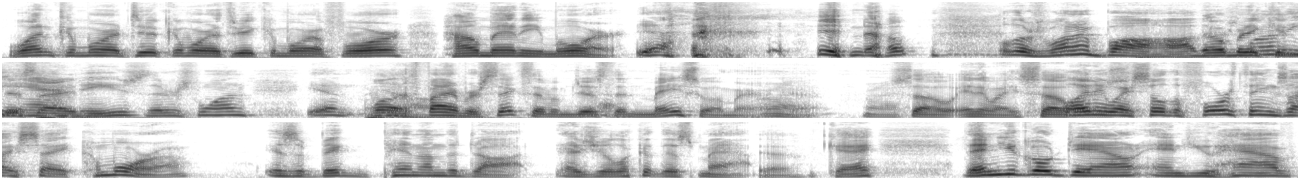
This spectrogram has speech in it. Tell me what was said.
one Cumorah, two Cumorah, three Cumorah, four. How many more? yeah." you know, well, there's one in Baja. There's Nobody one can in the decide. Andes. There's one in. well, there's know. five or six of them just in Mesoamerica. Right, right. So anyway, so Well, anyway, so the four things I say, Cumorah is a big pin on the dot as you look at this map. Yeah. Okay. Then you go down and you have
